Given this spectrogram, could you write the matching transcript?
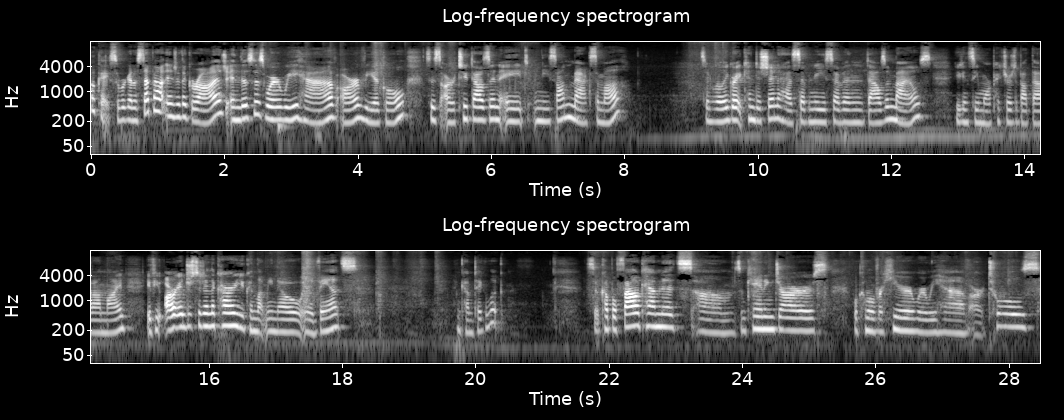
Okay, so we're gonna step out into the garage and this is where we have our vehicle. This is our 2008 Nissan Maxima. It's in really great condition. It has 77,000 miles. You can see more pictures about that online. If you are interested in the car, you can let me know in advance and come take a look. So a couple file cabinets, um, some canning jars. We'll come over here where we have our tools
